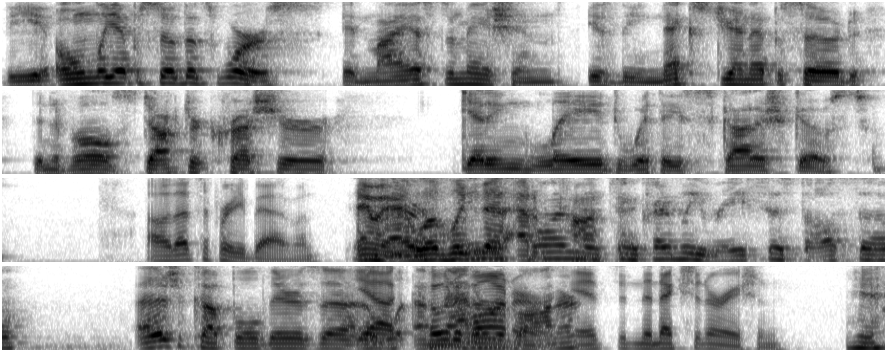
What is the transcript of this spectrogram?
The only episode that's worse, in my estimation, is the next gen episode that involves Doctor Crusher getting laid with a Scottish ghost. Oh, that's a pretty bad one. Anyway, I love leaving that out of context. That's incredibly racist, also. Uh, there's a couple. There's a, yeah, a, a Code of honor. of honor. It's in the next generation. Yeah.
